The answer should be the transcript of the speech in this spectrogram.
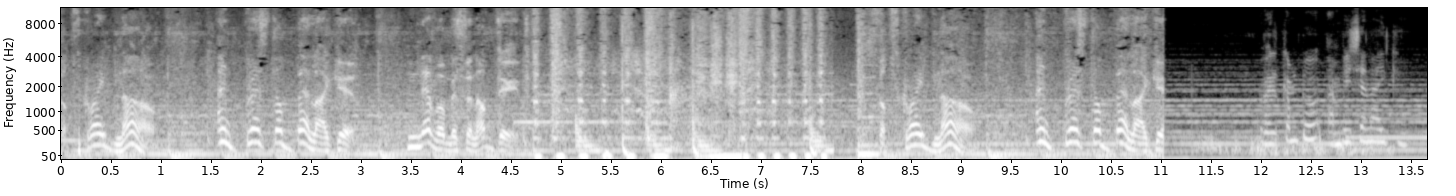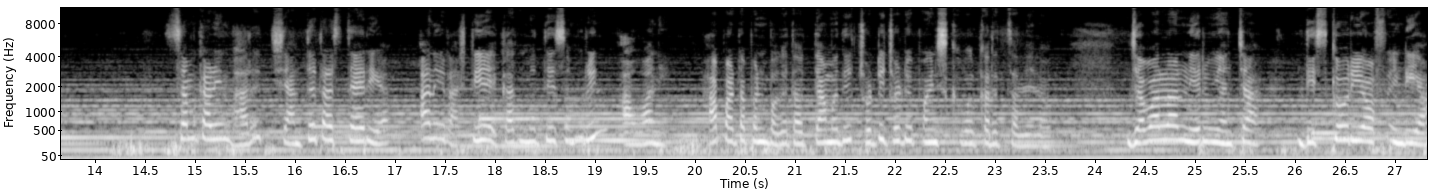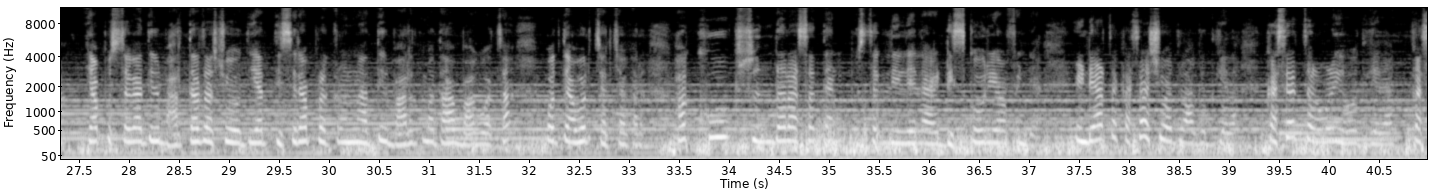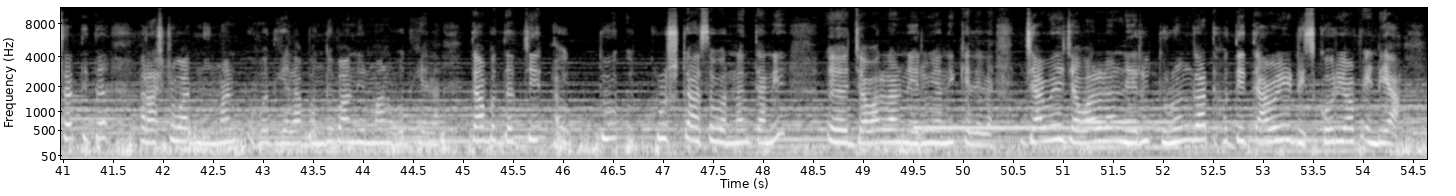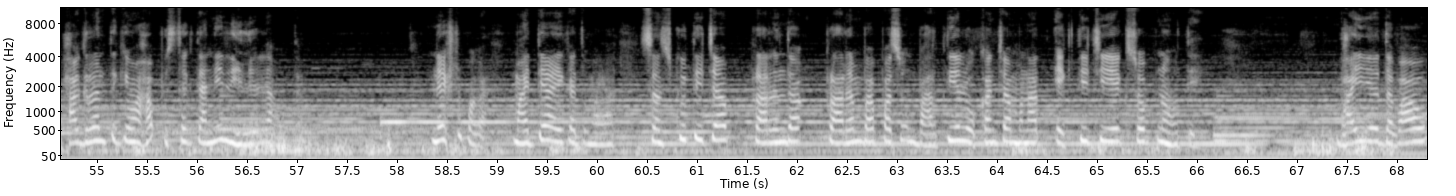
Subscribe now and press the bell icon. Never miss an update. Subscribe now and press the bell icon. Welcome to Ambition IQ. समकालीन भारत शांतता स्थैर्य आणि राष्ट्रीय एकात्मते समोरील आव्हाने हा पाठ आपण बघत आहोत त्यामध्ये छोटे छोटे पॉईंट्स कव्हर करत चाललेलो आहोत जवाहरलाल नेहरू यांच्या डिस्कवरी ऑफ इंडिया या पुस्तकातील भारताचा शोध या तिसऱ्या प्रकरणातील भारतमाता हा भाग वाचा व त्यावर चर्चा करा. हा खूप सुंदर असं त्याने पुस्तक लिहिलेलं आहे डिस्कवरी ऑफ इंडिया इंडियाचा कसा शोध लागत गेला? कशा चळवळी होत गेल्या? कसा तिथं राष्ट्रवाद निर्माण होत गेला? बंधुभाव निर्माण होत गेला? त्याबद्दलची अतु उत्कृष्ट असं वर्णन त्यांनी जवाहरलाल नेहरू यांनी केलेलं आहे. ज्यावेळी जवाहरलाल नेहरू तुरुंगात होते त्यावेळी डिस्कवरी ऑफ इंडिया हा ग्रंथ किंवा हा पुस्तक त्यांनी लिहिलेला होता. नेक्स्ट बघा माहिती आहे का तुम्हाला? संस्कृतीच्या प्रारंभ प्रारंभापासून भारतीय लोकांच्या मनात एकतीची एक स्वप्न होते. बाह्य दबाव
